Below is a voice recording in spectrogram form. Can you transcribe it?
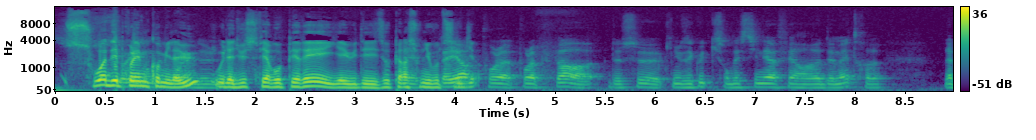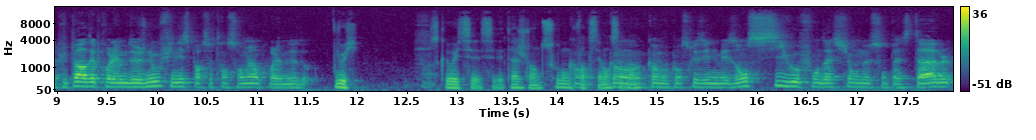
soit des Soit problèmes comme des il a eu, où il a dû se faire opérer et il y a eu des opérations au niveau de D'ailleurs, tibia. pour la, pour la plupart de ceux qui nous écoutent, qui sont destinés à faire 2 mètres, la plupart des problèmes de genoux finissent par se transformer en problèmes de dos. Oui. Parce que oui, c'est c'est des tâches dans le dessous, donc Quand, forcément ça quand- va. quand vous construisez une maison, si vos fondations ne sont pas stables,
